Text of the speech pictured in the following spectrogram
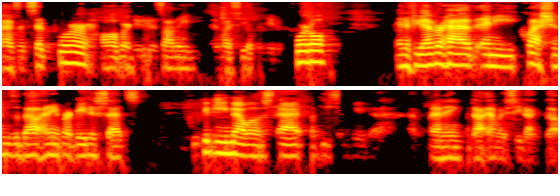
as I said before, all of our data is on the NYC Open Data Portal. And if you ever have any questions about any of our data sets, you can email us at planning.nyc.gov.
